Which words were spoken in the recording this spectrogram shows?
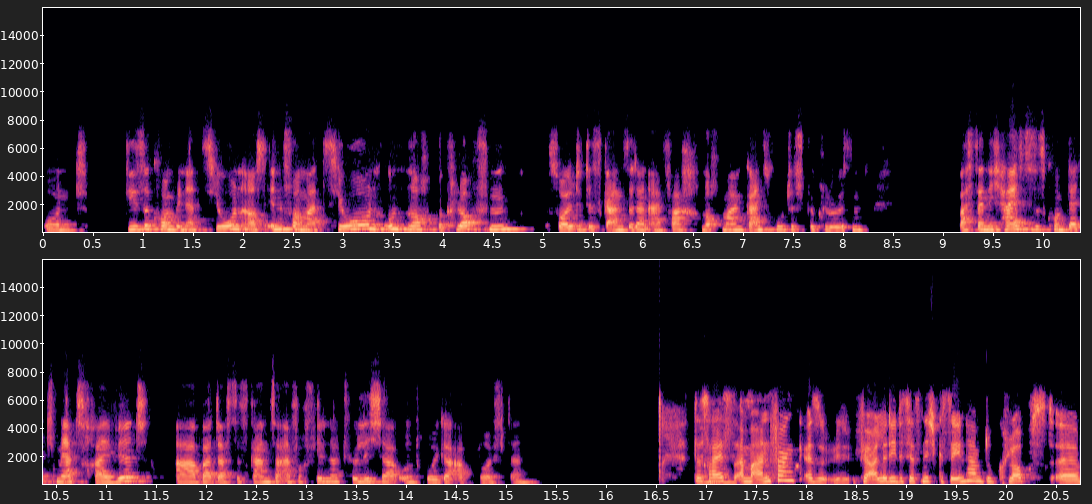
Und diese Kombination aus Information und noch Beklopfen sollte das Ganze dann einfach nochmal ein ganz gutes Stück lösen. Was dann nicht heißt, dass es komplett schmerzfrei wird, aber dass das Ganze einfach viel natürlicher und ruhiger abläuft dann. Das heißt, am Anfang, also für alle, die das jetzt nicht gesehen haben, du klopfst äh,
